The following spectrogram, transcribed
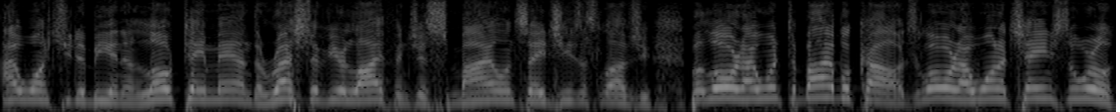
I want you to be an elote man the rest of your life and just smile and say, Jesus loves you. But Lord, I went to Bible college. Lord, I want to change the world.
